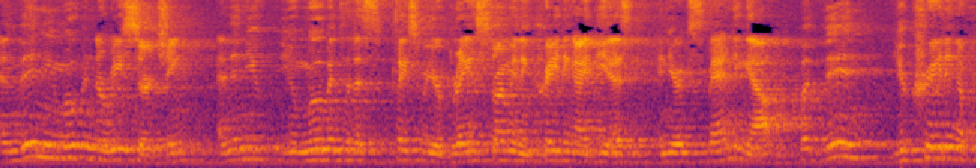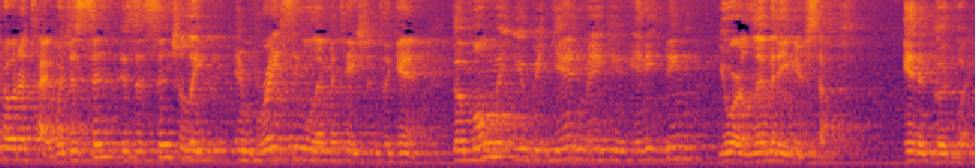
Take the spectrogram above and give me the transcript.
And then you move into researching, and then you, you move into this place where you're brainstorming and creating ideas, and you're expanding out, but then you're creating a prototype, which is, is essentially embracing limitations again. The moment you begin making anything, you are limiting yourself in a good way.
